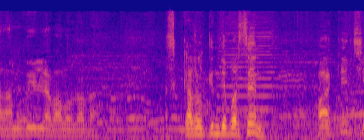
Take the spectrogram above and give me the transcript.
আলহামদুলিল্লাহ ভালো দাদা। কাটল কাঁঠাল কিনতে পারছেন? হ্যাঁ কিনছি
